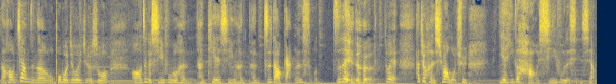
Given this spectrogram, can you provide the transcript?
然后这样子呢，我婆婆就会觉得说，哦，这个媳妇很很贴心，很很知道感恩什么之类的，对，他就很希望我去演一个好媳妇的形象。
